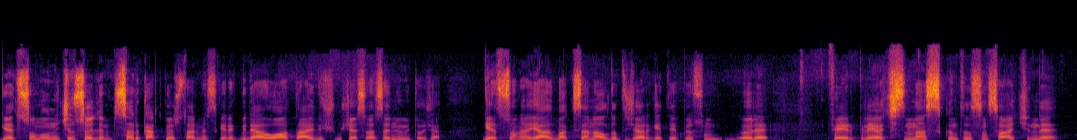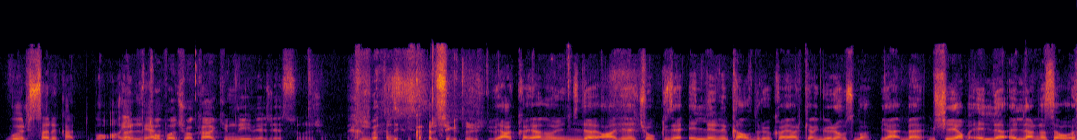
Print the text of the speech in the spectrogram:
Getson. Onun için söyledim. Sarı kart göstermesi gerek. Bir daha o hatayı düşmüş esasen Ümit Hoca. Getson'a. Ya bak sen aldatıcı hareket yapıyorsun. Öyle fair play açısından sıkıntılısın saha içinde. Buyur sarı kart. Bu ayıp Bence ya. topa çok hakim değil ya Jason hocam. ben de karşı görüşüyorum. Ya Kayan oyuncu da Adil'e çok güzel ellerini kaldırıyor kayarken görüyor musun bak. Ya ben bir şey yap eller, eller nasıl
